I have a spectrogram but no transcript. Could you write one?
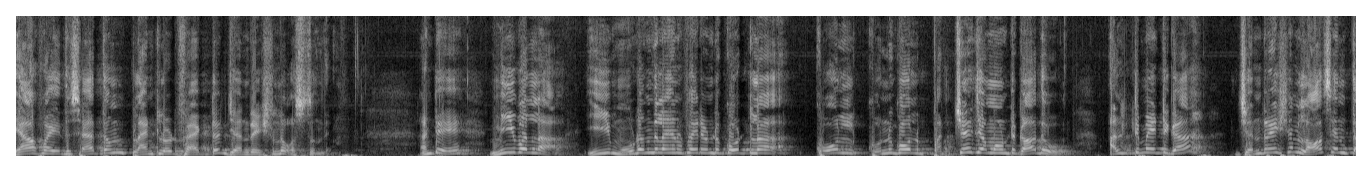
యాభై ఐదు శాతం ప్లాంట్ లోడ్ ఫ్యాక్టర్ జనరేషన్లో వస్తుంది. అంటే మీ వల్ల ఈ మూడు వందల ఎనభై రెండు కోట్ల కోల్ కొనుగోలు పర్చేజ్ అమౌంట్ కాదు. అల్టిమేట్గా జనరేషన్ లాస్ ఎంత?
